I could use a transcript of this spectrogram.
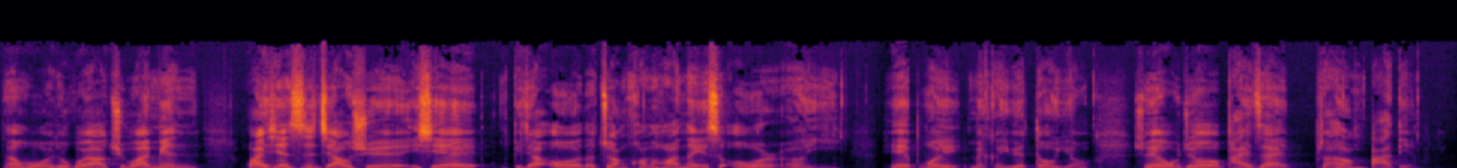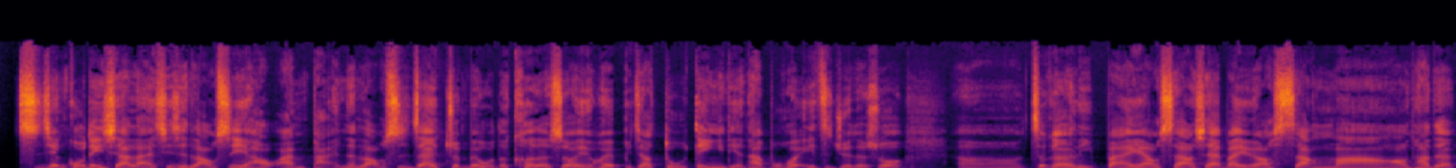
那我如果要去外面外县市教学一些比较偶尔的状况的话，那也是偶尔而已，也不会每个月都有。所以我就排在早上八点。时间固定下来，其实老师也好安排。那老师在准备我的课的时候，也会比较笃定一点，他不会一直觉得说，呃，这个礼拜要上，下礼拜有要上吗？哈，他的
